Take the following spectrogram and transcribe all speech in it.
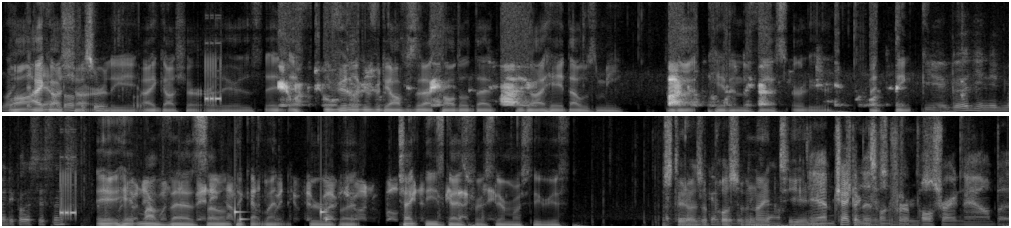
Like well, I got downed shot officer? early. I got shot earlier. If, if, if you're looking for the officer that called out that he got hit, that was me. I got hit in the vest earlier. I think You good? You need medical assistance? it hit my vest. I don't think it went through, but check these guys first. They're more serious. This dude has a can put pulse of thing down. 19. Yeah, I'm checking Checking this one for a pulse right now, but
